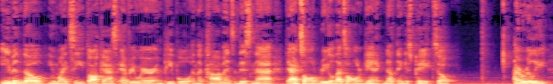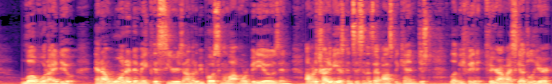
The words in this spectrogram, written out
Even though you might see ThoughtCast everywhere and people in the comments and this and that, that's all real. That's all organic. Nothing is paid. So I really love what I do. And I wanted to make this series, and I'm going to be posting a lot more videos, and I'm going to try to be as consistent as I possibly can. Just let me figure out my schedule here.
